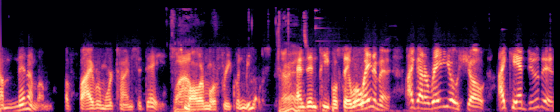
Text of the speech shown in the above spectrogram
a minimum of five or more times a day, Wow. smaller, more frequent meals. Right. And then people say, "Well, wait a minute! I got a radio show. I can't do this.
